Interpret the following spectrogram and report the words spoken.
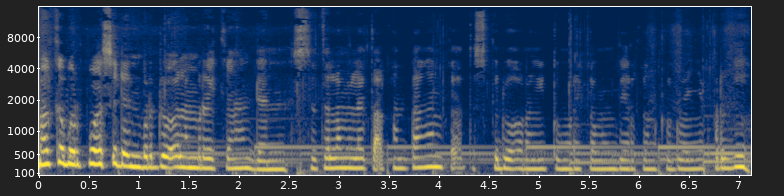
Maka berpuasa dan berdoalah mereka dan setelah meletakkan tangan ke atas kedua orang itu mereka membiarkan keduanya pergi.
